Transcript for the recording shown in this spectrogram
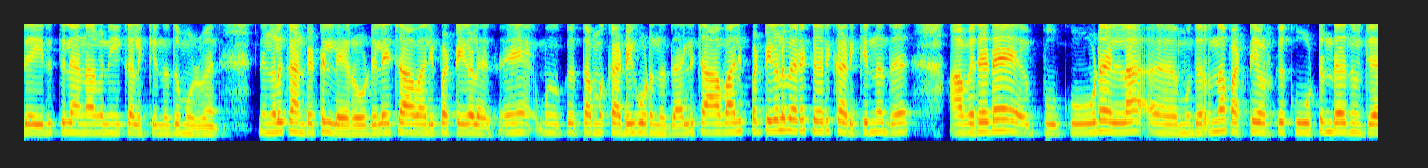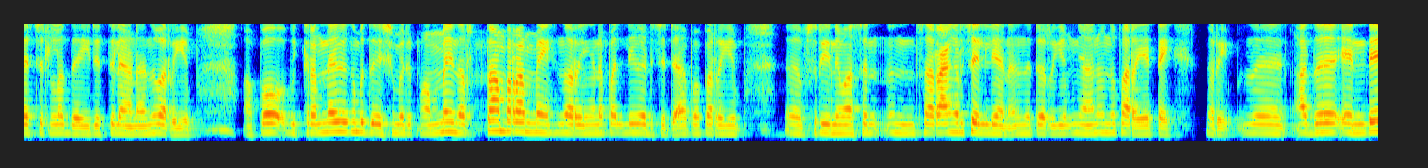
ധൈര്യത്തിലാണ് അവൻ ഈ കളിക്കുന്നത് മുഴുവൻ. നിങ്ങൾ കണ്ടിട്ടില്ലേ റോഡിലെ ചാവാലിപ്പട്ടികൾ തമ്മക്ക് കടി കൂടുന്നത്. അതിൽ ചാവാലിപ്പട്ടികൾ വരെ കയറി കടിക്കുന്നത് അവരുടെ കൂടെയുള്ള മുതിർന്ന പട്ടി അവർക്ക് കൂട്ടുണ്ട് എന്ന് വിചാരിച്ചിട്ടുള്ള ധൈര്യത്തിലാണ് എന്ന് പറയും. അപ്പോൾ വിക്രമിനെ കേൾക്കുമ്പോൾ ദേഷ്യം വരും. അമ്മേ നിർത്താൻ പറ അമ്മേ എന്ന് പറയും. ഇങ്ങനെ പല്ല് കടിച്ചിട്ട് അപ്പോൾ പറയും ശ്രീനിവാസൻ സാർ അങ്ങോട്ട് ചെല്ലിയാണ് എന്നിട്ട് പറയും ഞാനൊന്ന് പറയട്ടെ എന്ന് പറയും. അത് എന്റെ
